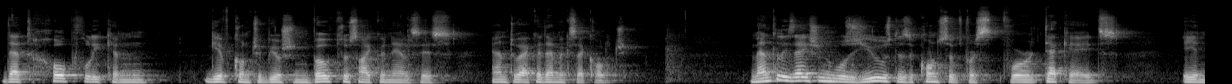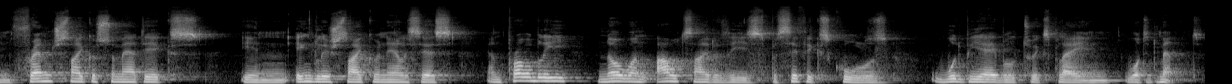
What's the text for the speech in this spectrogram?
that hopefully can give contribution both to psychoanalysis and to academic psychology. Mentalization was used as a concept for, for decades in French psychosomatics, in English psychoanalysis, and probably no one outside of these specific schools would be able to explain what it meant.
